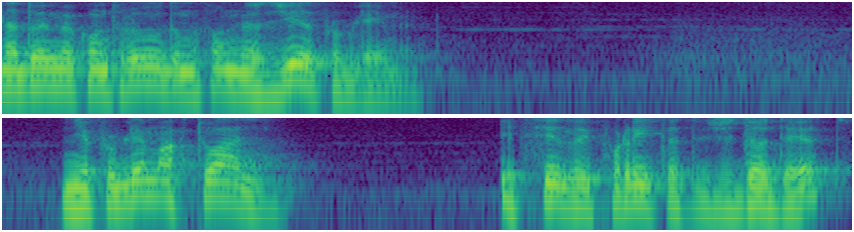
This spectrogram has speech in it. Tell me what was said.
na dojmë me kontrollu, do me thonë, me zgjidhë problemin. Një problem aktual i cili po rritet çdo ditë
